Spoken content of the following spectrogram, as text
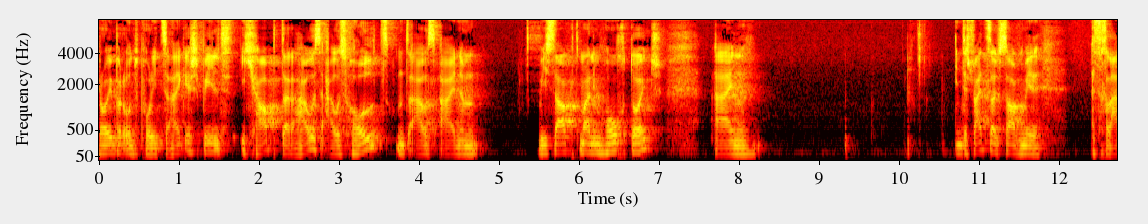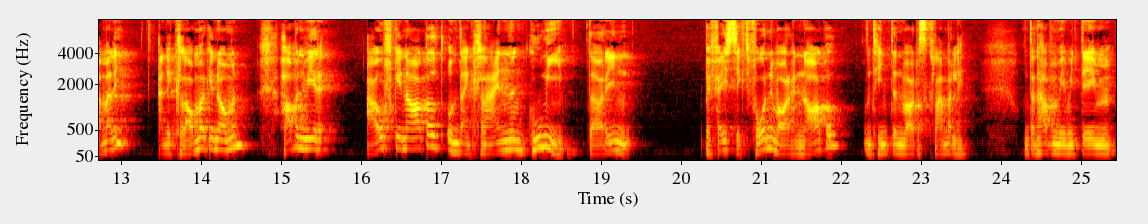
Räuber und Polizei gespielt. Ich habe daraus aus Holz und aus einem, wie sagt man im Hochdeutsch, ein, in der Schweizerdeutsch sagen wir, ein Klemmerli, eine Klammer genommen, haben wir aufgenagelt und einen kleinen Gummi darin befestigt. Vorne war ein Nagel und hinten war das Klammerli. Und dann haben wir mit dem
